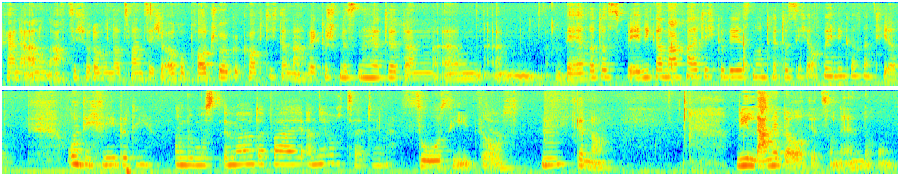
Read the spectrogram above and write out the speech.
keine Ahnung, 80 oder 120 Euro Brautschuhe gekauft, die ich danach weggeschmissen hätte, dann ähm, ähm, wäre das weniger nachhaltig gewesen und hätte sich auch weniger rentiert. Und ich liebe die. und du musst immer dabei an die Hochzeit denken. So sieht's Ja. aus. Hm, genau. Wie lange dauert jetzt so eine Änderung?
